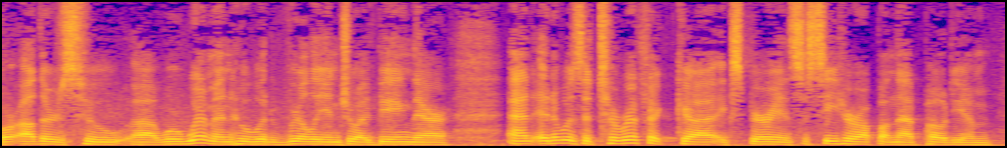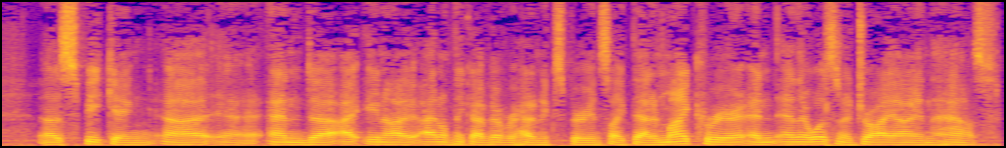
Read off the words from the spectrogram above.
or others who uh, were women who would really enjoy being there. And, and it was a terrific uh, experience to see her up on that podium uh, speaking. Uh, and uh, I, you know, I, I don't think I've ever had an experience like that in my career, and, and there wasn't a dry eye in the house.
